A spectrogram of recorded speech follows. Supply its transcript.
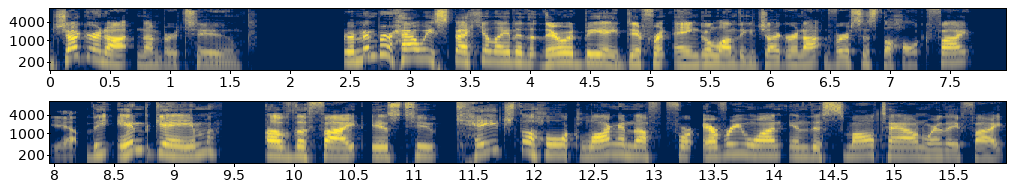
Juggernaut number two. Remember how we speculated that there would be a different angle on the Juggernaut versus the Hulk fight? Yep. The end game of the fight is to cage the Hulk long enough for everyone in this small town where they fight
